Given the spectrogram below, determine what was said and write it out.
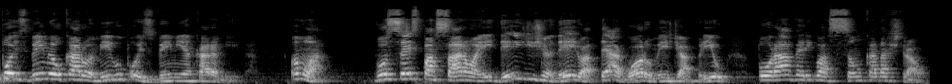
Pois bem, meu caro amigo, pois bem, minha cara amiga. Vamos lá. Vocês passaram aí desde janeiro até agora, o mês de abril, por averiguação cadastral,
